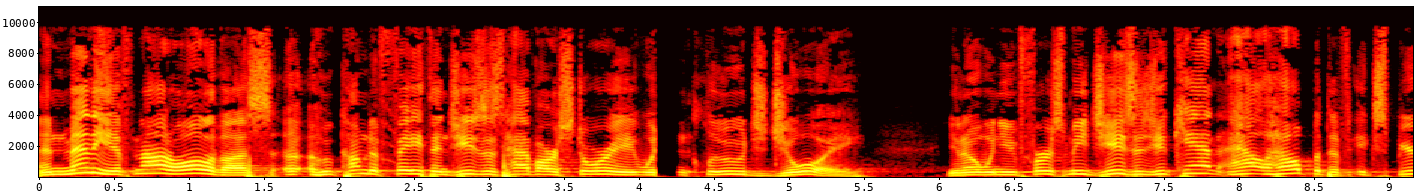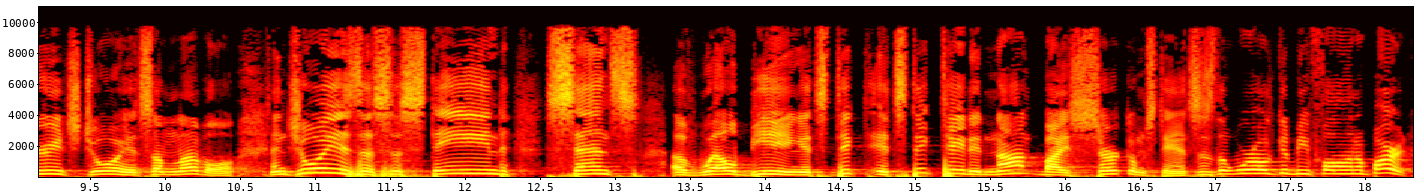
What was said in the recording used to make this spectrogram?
And many, if not all of us, uh, who come to faith in Jesus have our story, which includes joy. You know, when you first meet Jesus, you can't help but to experience joy at some level. And joy is a sustained sense of well-being. It's, it's dictated not by circumstances. The world could be falling apart.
